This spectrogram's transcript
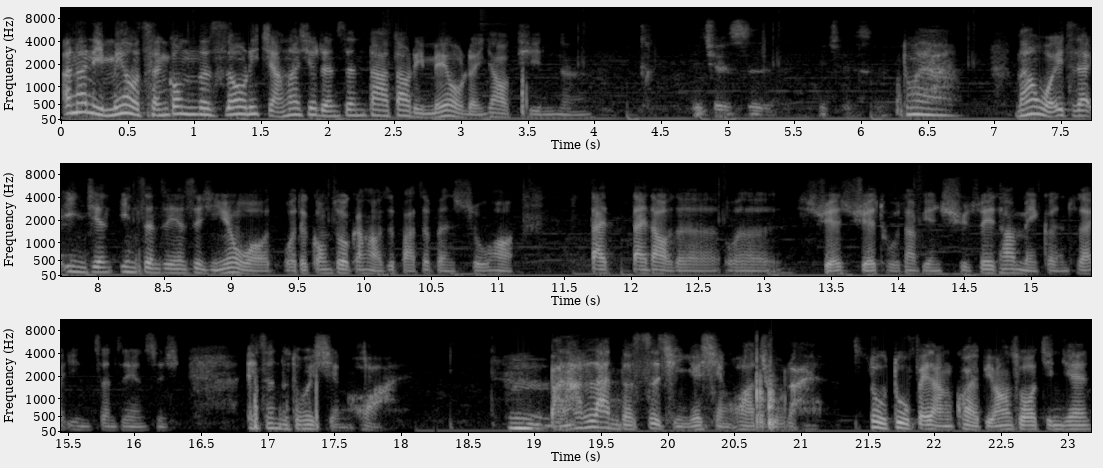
啊！那你没有成功的时候，你讲那些人生大道理，没有人要听呢。的确是，的确是。对啊，然后我一直在印证印证这件事情，因为我我的工作刚好是把这本书哈带带到我的我的学学徒那边去，所以他每个人都在印证这件事情。哎、欸，真的都会显化，嗯，把他烂的事情也显化出来。速度非常快，比方说今天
